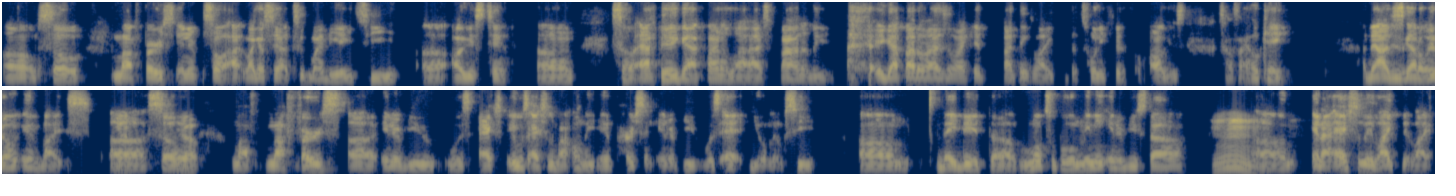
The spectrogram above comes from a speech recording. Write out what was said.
Um, so my first interview, so I, like I said, I took my DAT uh, August 10th. Um, so after it got finalized, finally, it got finalized like it, I think like the 25th of August. So I was like, okay, now I just gotta wait on invites. Yep. Uh, so yep. my my first uh, interview was actually it was actually my only in person interview was at UMMC. Um, they did the multiple mini interview style. Mm. Um, and I actually liked it. Like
